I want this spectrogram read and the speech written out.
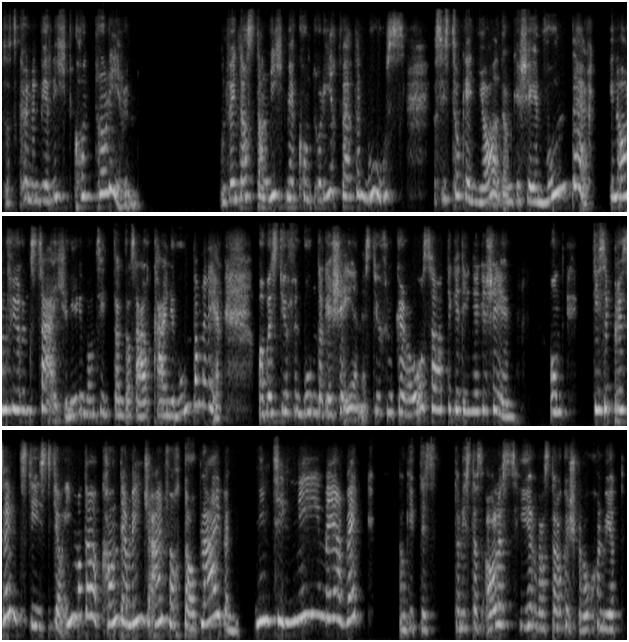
das können wir nicht kontrollieren. Und wenn das dann nicht mehr kontrolliert werden muss, das ist so genial, dann geschehen Wunder, in Anführungszeichen. Irgendwann sind dann das auch keine Wunder mehr. Aber es dürfen Wunder geschehen, es dürfen großartige Dinge geschehen. Und diese Präsenz, die ist ja immer da. Kann der Mensch einfach da bleiben? Nimmt sie nie mehr weg? Dann gibt es, dann ist das alles hier, was da gesprochen wird,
